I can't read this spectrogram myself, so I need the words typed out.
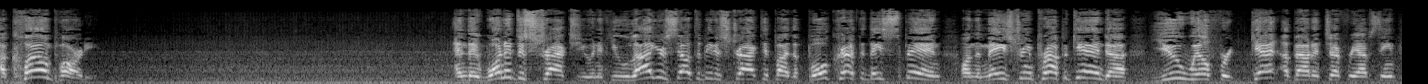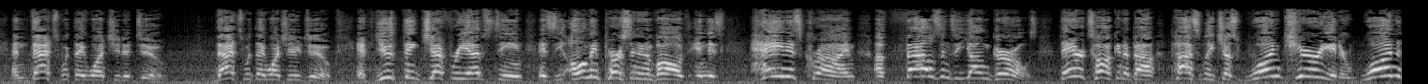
A clown party. and they want to distract you. And if you allow yourself to be distracted by the bullcrap that they spin on the mainstream propaganda, you will forget about it, Jeffrey Epstein, and that's what they want you to do. That's what they want you to do. If you think Jeffrey Epstein is the only person involved in this heinous crime of thousands of young girls, they are talking about possibly just one curator, one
